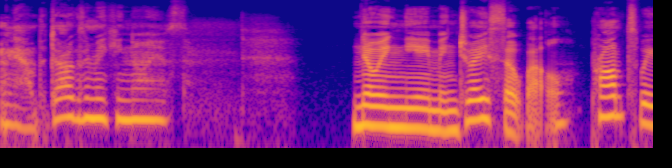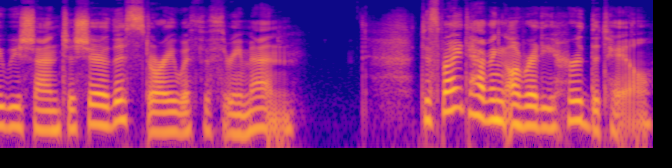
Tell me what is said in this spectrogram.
Now the dogs are making noise. Knowing Nie Mingjue so well prompts Wei Wuxian to share this story with the three men. Despite having already heard the tale,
